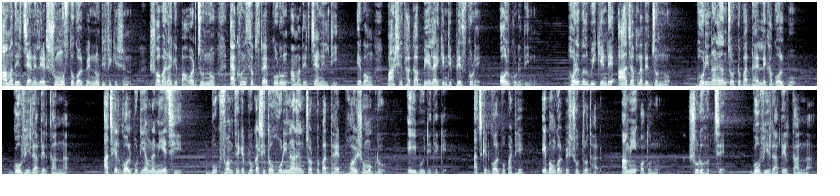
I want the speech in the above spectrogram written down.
আমাদের চ্যানেলের সমস্ত গল্পের নোটিফিকেশন সবার আগে পাওয়ার জন্য এখনই সাবস্ক্রাইব করুন আমাদের চ্যানেলটি এবং পাশে থাকা বেল আইকনটি প্রেস করে অল করে দিন। হরেবল উইকেন্ডে আজ আপনাদের জন্য হরিনারায়ণ চট্টোপাধ্যায়ের লেখা গল্প গভীর রাতের কান্না। আজকের গল্পটি আমরা নিয়েছি বুক ফার্ম থেকে প্রকাশিত হরিনারায়ণ চট্টোপাধ্যায়ের ভয় সমগ্র এই বইটি থেকে। আজকের গল্প পাঠে এবং গল্পের সূত্রধার আমি অতনু। শুরু হচ্ছে গভীর রাতের কান্না।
